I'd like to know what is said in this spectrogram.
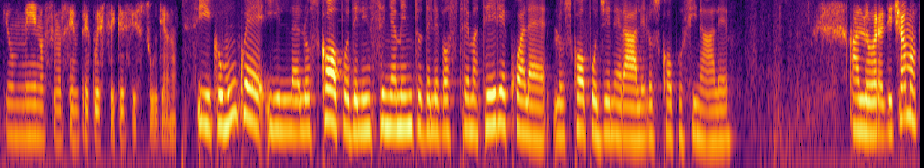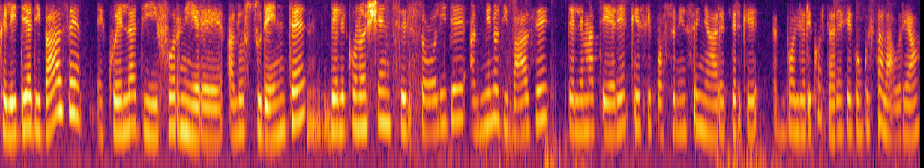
più o meno sono sempre queste che si studiano. Sì, comunque il, lo scopo dell'insegnamento delle vostre materie qual è? Lo scopo generale, lo scopo finale? Allora, diciamo che l'idea di base è quella di fornire allo studente delle conoscenze solide, almeno di base, delle materie che si possono insegnare, perché voglio ricordare che con questa laurea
